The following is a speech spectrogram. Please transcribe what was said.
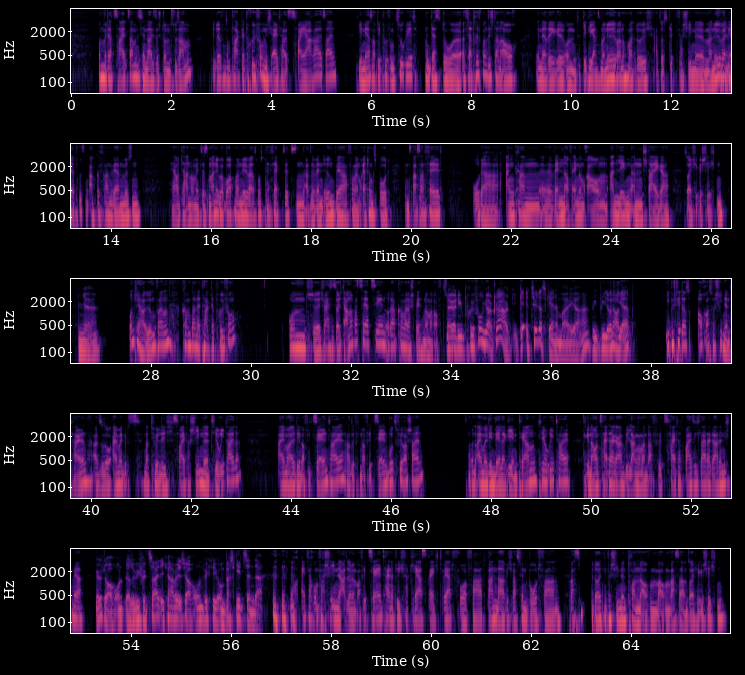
Und mit der Zeit sammeln sich dann da diese Stunden zusammen. Die dürfen zum Tag der Prüfung nicht älter als zwei Jahre alt sein. Je näher es auf die Prüfung zugeht, desto äh, öfter trifft man sich dann auch in der Regel und geht die ganzen Manöver nochmal durch. Also es gibt verschiedene Manöver, ja. die in der Prüfung abgefahren werden müssen. Ja, unter anderem jetzt das Mann-über-Bord-Manöver, das muss perfekt sitzen. Also wenn irgendwer von meinem Rettungsboot ins Wasser fällt oder ankern, äh, wenden auf engem Raum, anlegen an einen Steiger, solche Geschichten. Ja. Und ja, irgendwann kommt dann der Tag der Prüfung. Und äh, ich weiß nicht, soll ich da auch noch was zu erzählen oder kommen wir da später nochmal drauf zu? Naja, die Prüfung, ja klar. Erzähl das gerne mal, ja. Wie, wie läuft genau. die ab? Die besteht aus, auch aus verschiedenen Teilen. Also einmal gibt es natürlich zwei verschiedene Theorieteile. Einmal den offiziellen Teil, also für den offiziellen Bootsführerschein. Und einmal den DLRG internen Theorieteil. Die genauen Zeitangaben, wie lange man dafür Zeit hat, weiß ich leider gerade nicht mehr. Ist ja auch, also wie viel Zeit ich habe, ist ja auch unwichtig. Um was geht's denn da? einfach um verschiedene, also im offiziellen Teil natürlich Verkehrsrecht, Wertvorfahrt, wann darf ich was für ein Boot fahren, was bedeuten die verschiedenen Tonnen auf dem, auf dem Wasser und solche Geschichten.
